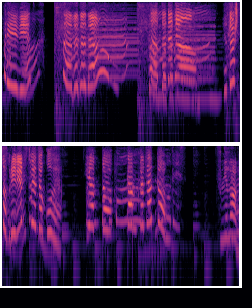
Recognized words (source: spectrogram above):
Привет! Та-да-да-дам! Та-да-да-дам! Это что, приветствие такое? Я-то там-та-та-там! Не надо.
